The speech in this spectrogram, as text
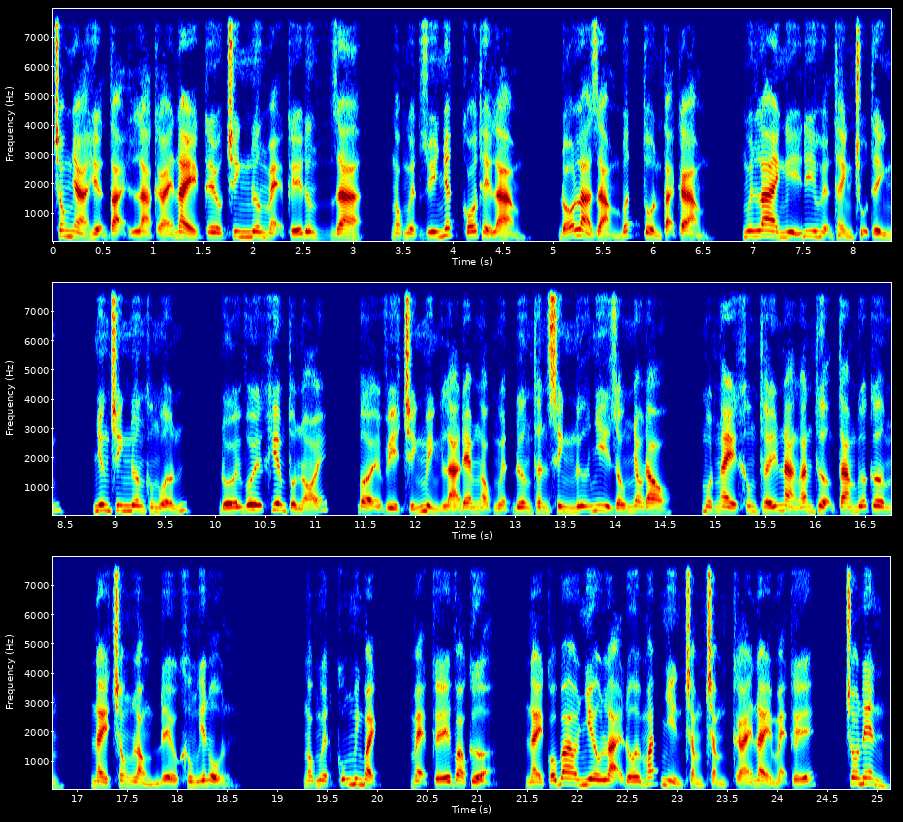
Trong nhà hiện tại là cái này kêu trinh nương mẹ kế đương ra, Ngọc Nguyệt duy nhất có thể làm, đó là giảm bất tồn tại cảm. Nguyên lai nghĩ đi huyện thành trụ tính, nhưng trinh nương không muốn, đối với khiêm tốn nói, bởi vì chính mình là đem Ngọc Nguyệt đương thân sinh nữ nhi giống nhau đau, một ngày không thấy nàng ăn thượng tam bữa cơm, này trong lòng đều không yên ổn. Ngọc Nguyệt cũng minh bạch, mẹ kế vào cửa, này có bao nhiêu lại đôi mắt nhìn chằm chằm cái này mẹ kế, cho nên,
